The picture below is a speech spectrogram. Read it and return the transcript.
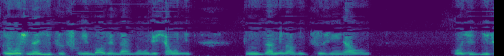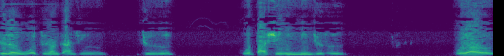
所以我现在一直处于矛盾当中，我就想问你，跟你张明老师咨询一下我，我就你觉得我这段感情就是，我打心里面就是我要。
